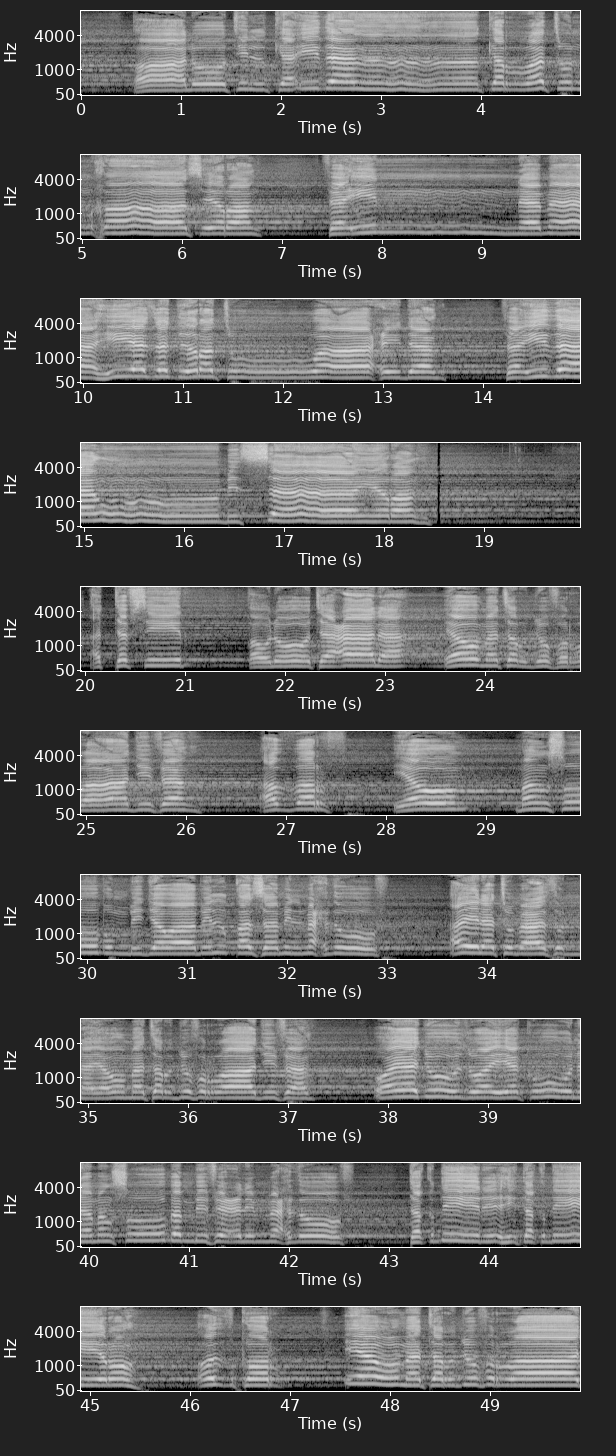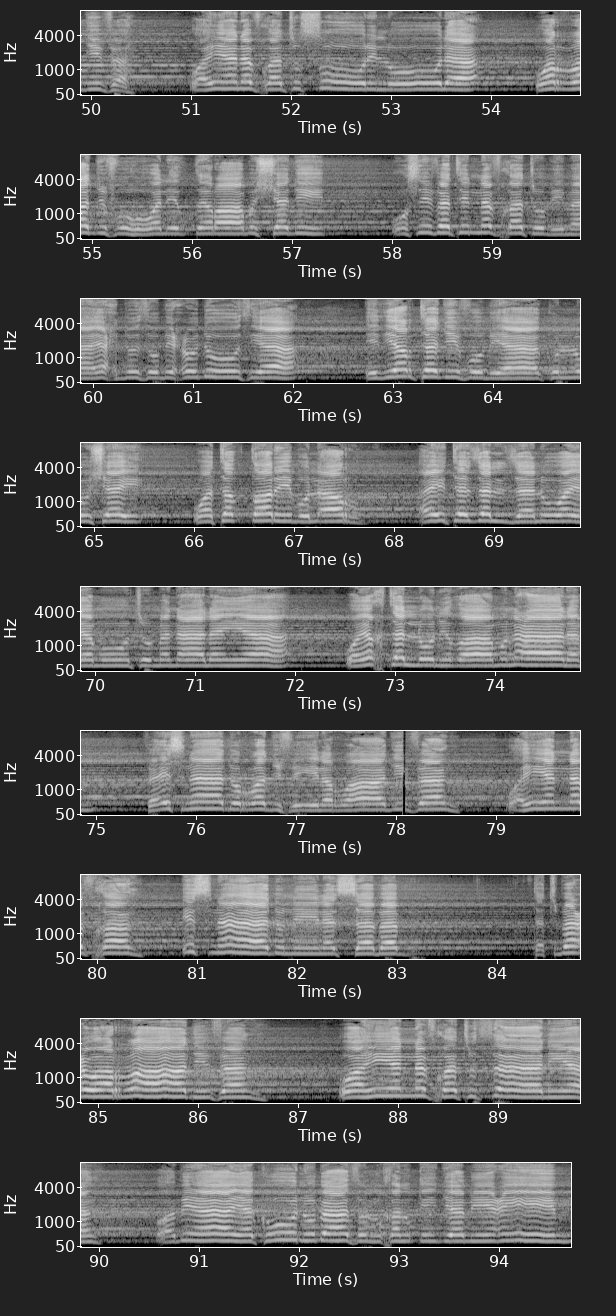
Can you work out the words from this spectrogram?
قالوا تلك إذا كرة خاسرة فإنما هي زجرة واحدة فإذا هم بالسائرة التفسير قوله تعالى يوم ترجف الراجفة الظرف يوم منصوب بجواب القسم المحذوف. أي لتبعثن يوم ترجف الراجفة ويجوز أن يكون منصوبا بفعل محذوف. تقديره تقديره. اذكر يوم ترجف الراجفه وهي نفخة الصور الأولى. والرجف هو الاضطراب الشديد. وصفت النفخة بما يحدث بحدوثها إذ يرتجف بها كل شيء وتضطرب الأرض أي تزلزل ويموت من عليها ويختل نظام العالم فإسناد الرجف إلى الراجفة وهي النفخة إسناد إلى السبب تتبعها الرادفة. وهي النفخة الثانية وبها يكون بعث الخلق جميعهم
